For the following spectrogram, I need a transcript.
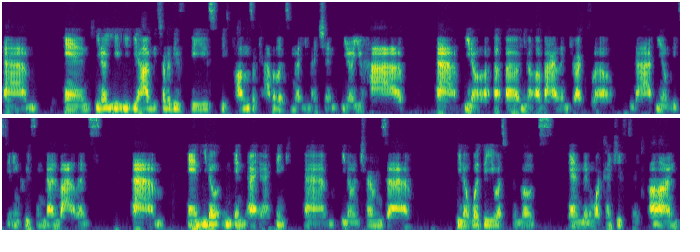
Um, and, you know, you, you have sort of these, these, these problems of capitalism that you mentioned. You know, you have, uh, you know, a, a, you know, a violent drug flow that, you know, leads to increasing gun violence. Um, and, you know, and, and I think, um, you know, in terms of, you know, what the U.S. promotes and then what countries take on,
